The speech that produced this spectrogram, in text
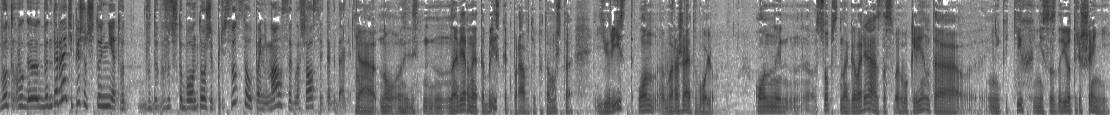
Вот в интернете пишут, что нет, вот чтобы он тоже присутствовал, понимал, соглашался и так далее. А, ну, наверное, это близко к правде, потому что юрист, он выражает волю он, собственно говоря, за своего клиента никаких не создает решений.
